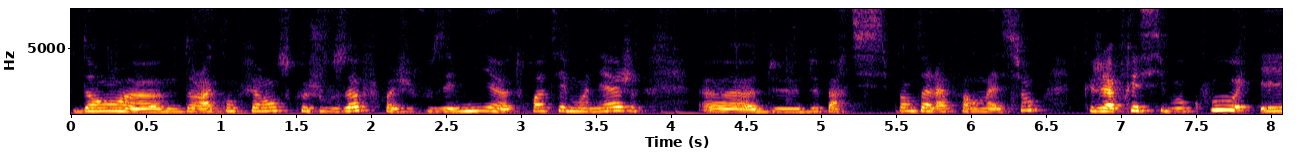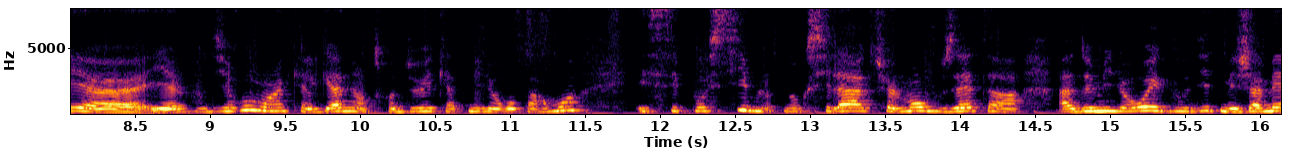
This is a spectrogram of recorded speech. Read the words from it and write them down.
dans, euh, dans, la conférence que je vous offre, je vous ai mis euh, trois témoignages de, participantes à la formation que j'apprécie beaucoup et, elles vous diront hein, qu'elles gagnent entre 2 et 4 000 euros par mois et c'est possible. Donc si là actuellement vous êtes à, à 2 000 euros et que vous dites mais jamais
